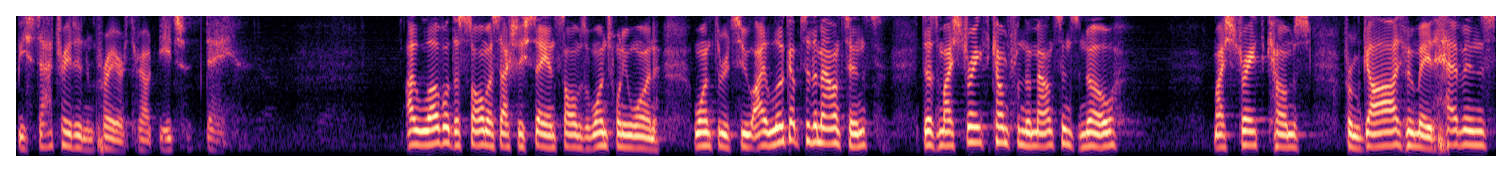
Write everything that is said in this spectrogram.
Be saturated in prayer throughout each day. I love what the psalmists actually say in Psalms 121, 1 through 2. I look up to the mountains. Does my strength come from the mountains? No. My strength comes from God who made heavens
